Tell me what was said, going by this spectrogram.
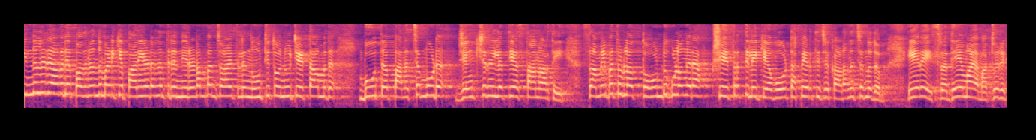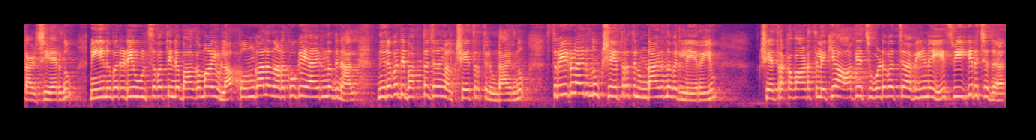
ഇന്നലെ രാവിലെ പതിനൊന്ന് മണിക്ക് പര്യടനത്തിന് നിരടം പഞ്ചായത്തിലെ നൂറ്റി തൊണ്ണൂറ്റി എട്ടാമത് ബൂത്ത് പനച്ചമ്മൂട് ജംഗ്ഷനിലെത്തിയ സ്ഥാനാർത്ഥി. സമീപത്തുള്ള തോണ്ടുകുളങ്ങര ക്ഷേത്രത്തിലേക്ക് വോട്ട് അഭ്യർത്ഥിച്ച് കടന്നു ചെന്നതും ഏറെ ശ്രദ്ധേയമായ മറ്റൊരു കാഴ്ചയായിരുന്നു. മീനുപരുടെ ഉത്സവത്തിന്റെ ഭാഗമായുള്ള പൊങ്കാല നടക്കുകയായിരുന്നതിനാൽ നിരവധി ഭക്തജനങ്ങൾ ക്ഷേത്രത്തിലുണ്ടായിരുന്നു. സ്ത്രീകളായിരുന്നു ക്ഷേത്രത്തിലുണ്ടായിരുന്നവരിലേറെയും. ക്ഷേത്ര കവാടത്തിലേക്ക് ആദ്യ ചുവട് വച്ച വീണയെ സ്വീകരിച്ചത്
